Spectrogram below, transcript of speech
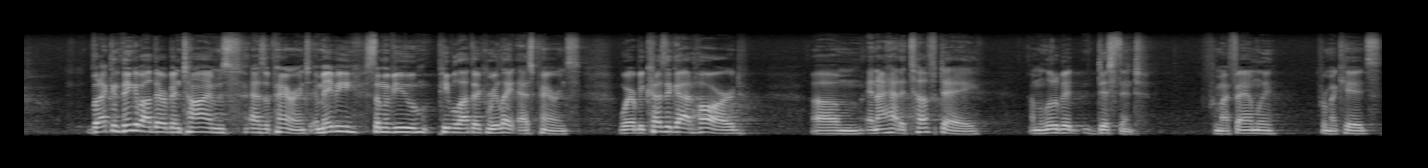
but I can think about there have been times as a parent, and maybe some of you people out there can relate as parents, where because it got hard um, and I had a tough day, I'm a little bit distant from my family, from my kids.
